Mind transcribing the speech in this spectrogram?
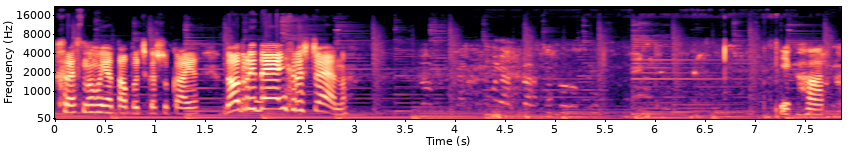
Хресна моя тапочка шукає. Добрий день, хрещена! Як гарно.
